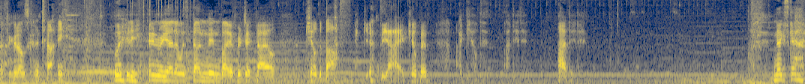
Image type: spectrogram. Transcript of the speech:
I figured I was gonna die. Lady Henrietta was done in by a projectile. Killed the boss. I killed the eye. I killed it. I killed. I did it. Next guy.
